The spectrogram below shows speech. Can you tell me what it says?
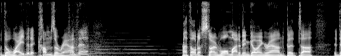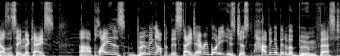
the way that it comes around there I thought a stone wall might have been going around, but uh, it doesn't seem the case. Uh, players booming up at this stage. Everybody is just having a bit of a boom fest.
